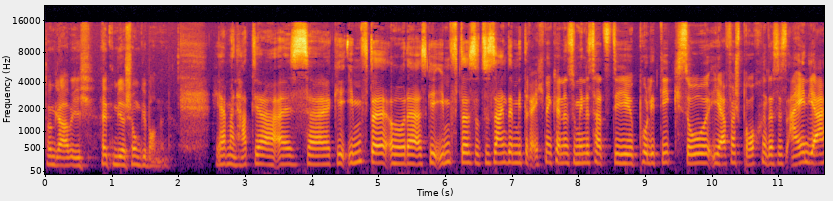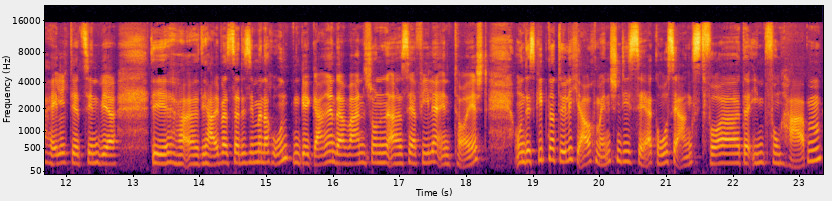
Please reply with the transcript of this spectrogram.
dann glaube ich, hätten wir schon gewonnen. Ja, man hat ja als äh, Geimpfter oder als Geimpfter sozusagen damit rechnen können. Zumindest hat die Politik so ja versprochen, dass es ein Jahr hält. Jetzt sind wir, die, äh, die Halbwertszeit ist immer nach unten gegangen. Da waren schon äh, sehr viele enttäuscht. Und es gibt natürlich auch Menschen, die sehr große Angst vor der Impfung haben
